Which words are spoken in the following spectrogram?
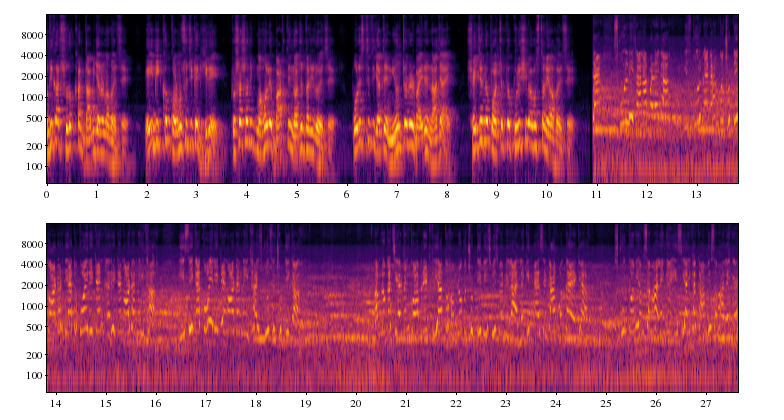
অধিকার সুরক্ষার দাবি জানানো হয়েছে। এই বিক্ষোভ কর্মসূচিকে ঘিরে প্রশাসনিক মহলে বাড়তি নজরদারি রয়েছে। পরিস্থিতি যাতে নিয়ন্ত্রণের বাইরে না যায়, সেই জন্য পর্যাপ্ত পুলিশি ব্যবস্থা নেওয়া হয়েছে। छुट्टी का ऑर्डर दिया तो कोई रिटर्न रिटर्न ऑर्डर नहीं था ईसी का कोई रिटर्न ऑर्डर नहीं था स्कूल से छुट्टी का हम लोग का चेयरमैन कोऑपरेट किया तो हम लोग को छुट्टी बीच बीच में मिला लेकिन ऐसे काम होता है क्या स्कूल को भी हम संभालेंगे ईसीआई का काम भी संभालेंगे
